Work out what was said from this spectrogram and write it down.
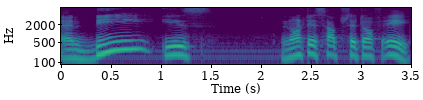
and B is not a subset of A.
